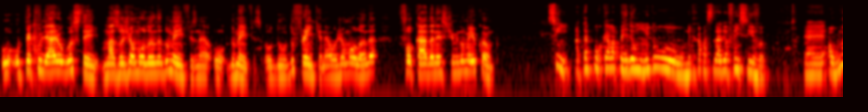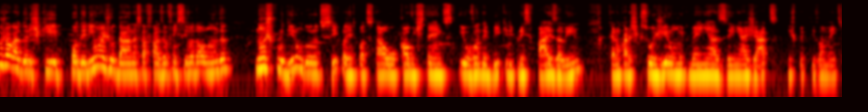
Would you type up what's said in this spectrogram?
O, o, peculiar eu gostei, mas hoje é uma Holanda do Memphis, né? O, do Memphis, o do, do Frank, né? Hoje é uma Holanda focada nesse time do meio-campo. Sim, até porque ela perdeu muito, muita capacidade ofensiva. É, alguns jogadores que poderiam ajudar nessa fase ofensiva da Holanda não explodiram durante o ciclo. A gente pode citar o Calvin Stengs e o Van de Beek de principais ali, que eram caras que surgiram muito bem em AZ e em Ajax, respectivamente,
